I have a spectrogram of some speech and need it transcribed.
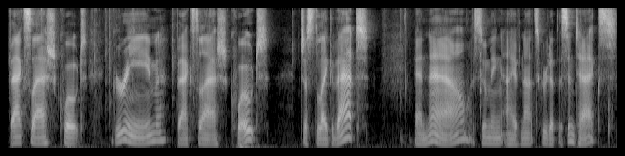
backslash quote green backslash quote just like that. And now, assuming I have not screwed up the syntax,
